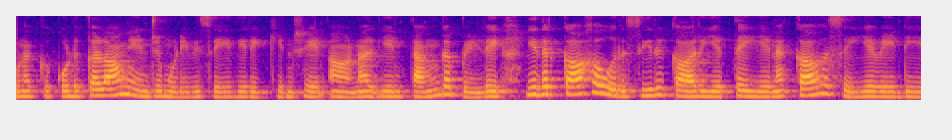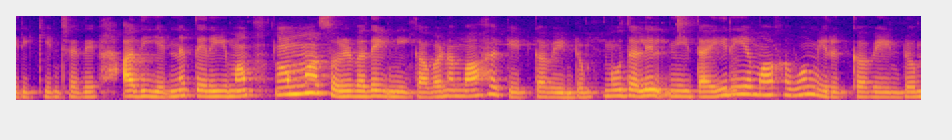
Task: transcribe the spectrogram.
உனக்கு கொடுக்கலாம் என்று முடிவு செய்திருக்கின்றேன். ஆனால் என் தங்க பிள்ளை இதற்காக ஒரு சிறு காரியத்தை எனக்காக செய்ய வேண்டியிருக்கின்றது. வருகிறது அது என்ன தெரியுமா? அம்மா சொல்வதை நீ கவனமாக கேட்க வேண்டும். முதலில் நீ தைரியமாகவும் இருக்க வேண்டும்.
